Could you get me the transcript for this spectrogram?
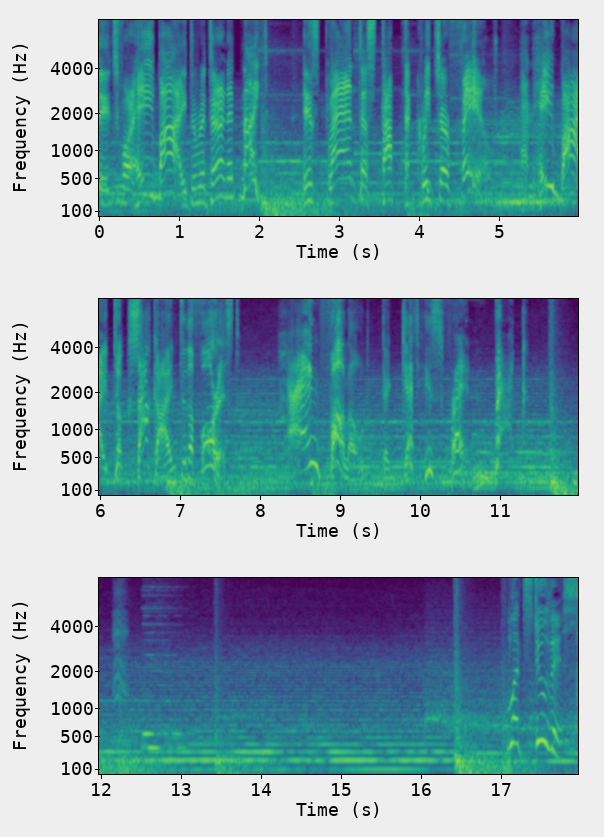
village for Hei Bai to return at night. His plan to stop the creature failed, and Hei Bai took Sokka into the forest. Aang followed to get his friend back. Let's do this!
